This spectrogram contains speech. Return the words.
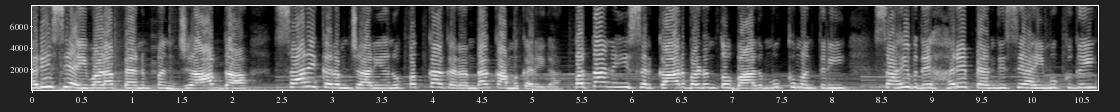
ਹਰੀ ਸਿਆਈ ਵਾਲਾ ਪੈਨ ਪੰਜਾਬ ਦਾ ਸਾਰੇ ਕਰਮਚਾਰੀਆਂ ਨੂੰ ਪੱਕਾ ਕਰਨ ਦਾ ਕੰਮ ਕਰੇਗਾ। ਪਤਾ ਨਹੀਂ ਸਰਕਾਰ ਬਣਨ ਤੋਂ ਬਾਅਦ ਮੁੱਖ ਮੰਤਰੀ ਸਾਹਿਬ ਦੇ ਹਰੇ ਪੈਨ ਦੀ ਸਿਆਹੀ ਮੁੱਕ ਗਈ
